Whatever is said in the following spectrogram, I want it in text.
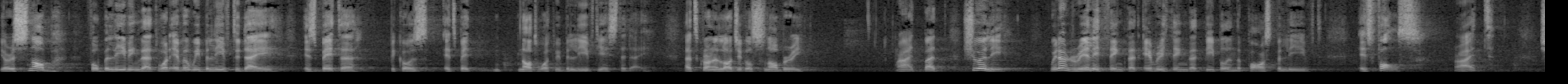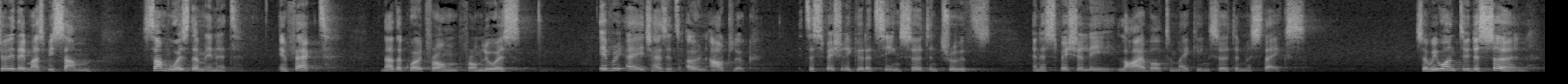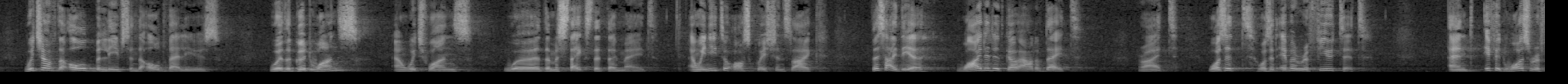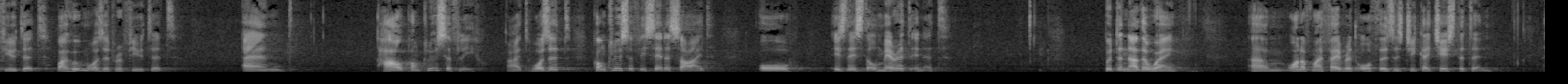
You're a snob for believing that whatever we believe today is better because it's be- not what we believed yesterday. That's chronological snobbery. Right? But surely, we don't really think that everything that people in the past believed is false, right? Surely there must be some, some wisdom in it. In fact, another quote from, from Lewis every age has its own outlook. It's especially good at seeing certain truths and especially liable to making certain mistakes. So we want to discern which of the old beliefs and the old values were the good ones and which ones were the mistakes that they made. And we need to ask questions like this idea why did it go out of date? Right? Was it, was it ever refuted? And if it was refuted, by whom was it refuted? And how conclusively? Right? Was it conclusively set aside? Or is there still merit in it? Put another way, um, one of my favorite authors is G.K. Chesterton,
